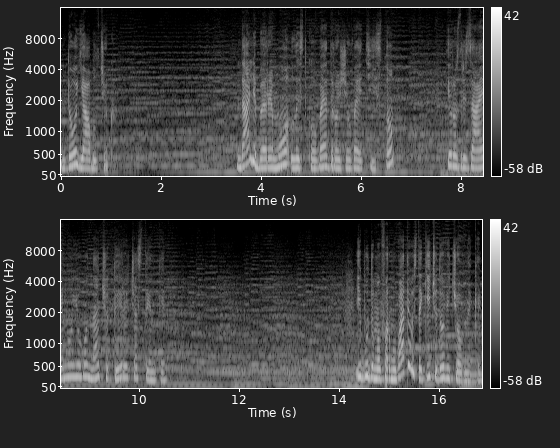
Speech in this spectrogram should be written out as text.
до яблучок. Далі беремо листкове дрожжове тісто і розрізаємо його на 4 частинки. І будемо формувати ось такі чудові човники.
